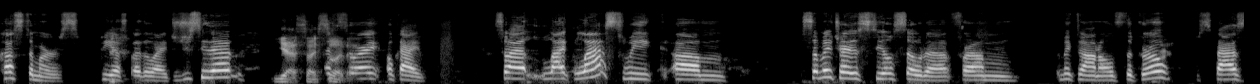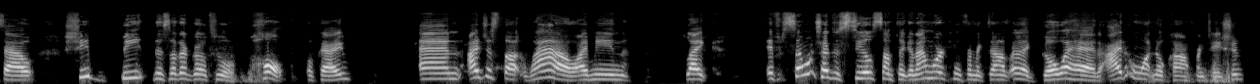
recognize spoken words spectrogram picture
customers? P.S. By the way, did you see that? Yes, I saw that. Sorry. Okay. So, I, like last week, um, somebody tried to steal soda from McDonald's. The girl spazzed out. She beat this other girl to a pulp, okay? And I just thought, wow, I mean, like, if someone tried to steal something and I'm working for McDonald's, I'm like, go ahead. I don't want no confrontation.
